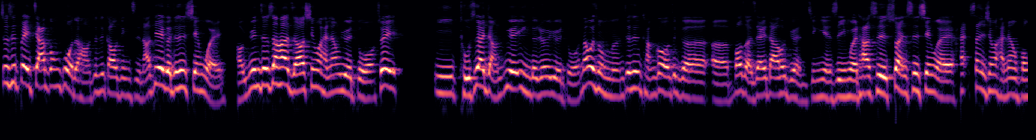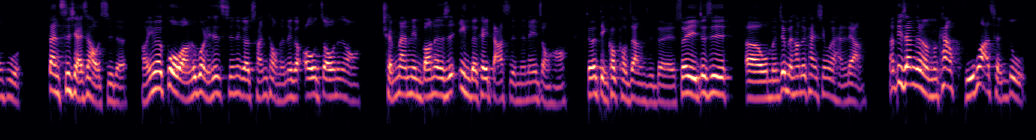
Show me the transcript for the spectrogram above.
就是被加工过的哈，就是高精致。然后第二个就是纤维，好，原则上它只要纤维含量越多，所以以吐司来讲，越硬的就会越多。那为什么我们就是团购这个呃包仔这一大家会觉得很惊艳？是因为它是算是纤维含膳食纤维含量丰富。但吃起来是好吃的啊。因为过往如果你是吃那个传统的那个欧洲那种全麦面包，那个是硬的可以打死人的那一种哦，就是顶 Coco 这样子，对。所以就是呃，我们基本上就看纤维含量。那第三个呢，我们看糊化程度。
